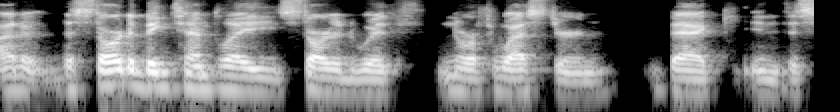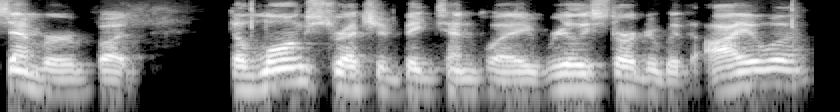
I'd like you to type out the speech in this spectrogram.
the start of Big Ten play started with Northwestern back in December, but the long stretch of Big Ten play really started with Iowa.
